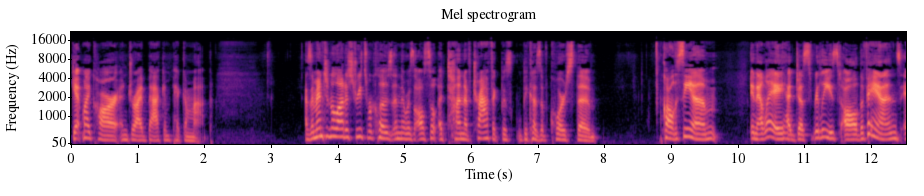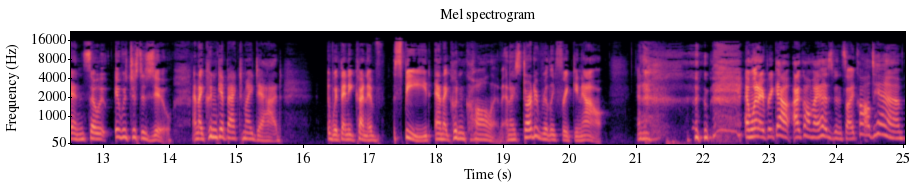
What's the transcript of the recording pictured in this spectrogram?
get my car, and drive back and pick him up as I mentioned, a lot of streets were closed, and there was also a ton of traffic because, of course, the Coliseum in LA had just released all the fans. And so it, it was just a zoo. And I couldn't get back to my dad with any kind of speed, and I couldn't call him. And I started really freaking out. And and when I freak out, I call my husband. So I called him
